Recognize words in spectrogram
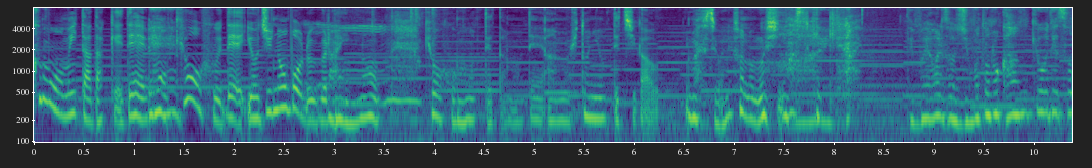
雲を見ただけでもう恐怖でよじ登るぐらいの恐怖を持ってたのであの人によって違いますよね。その虫の好き嫌い。でもやはりその地元の環境で育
